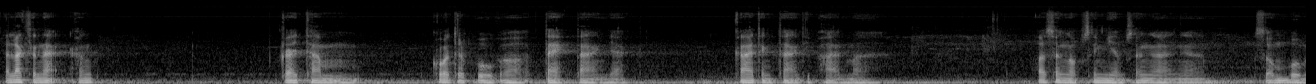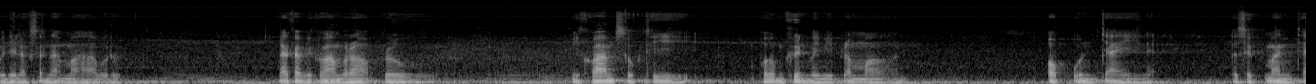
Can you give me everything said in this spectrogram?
และลักษณะของกายธรรมโคตรปูก็แตกต่างจากกายต่างๆที่ผ่านมา เพอสงบสงเงียมสง่างาม สมบูรณ์ไปด้วยลักษณะมหาบุรุษ แล้วก็มีความรอบรู้ มีความสุขที่เพิ่มขึ้นไม่มีประมาณ อบอุ่นใจเนี่ยรู้สึกมั่นใจ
